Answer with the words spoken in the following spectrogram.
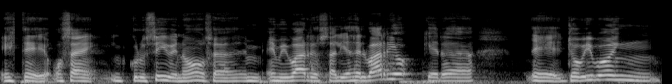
este, o sea, inclusive, ¿no? O sea, en, mi barrio, salías del barrio, que era, eh, yo vivo en,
